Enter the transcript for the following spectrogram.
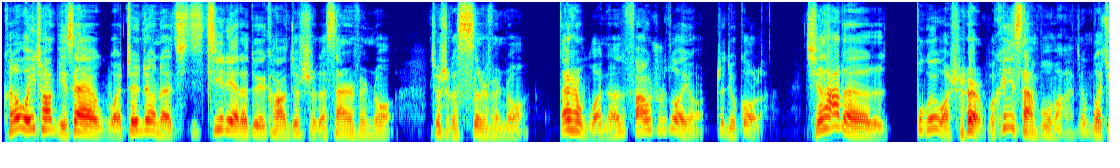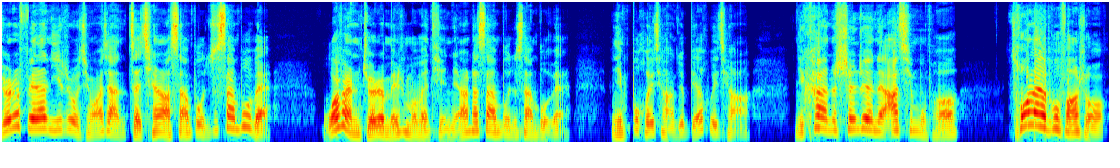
可能我一场比赛我真正的激烈的对抗就是个三十分钟，就是个四十分钟，但是我能发挥出作用，这就够了，其他的。不归我事儿，我可以散步嘛？就我觉得费兰尼这种情况下，在前场散步就散步呗。我反正觉得没什么问题，你让他散步就散步呗。你不回抢就别回抢。你看这深圳的阿奇姆彭，从来不防守，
